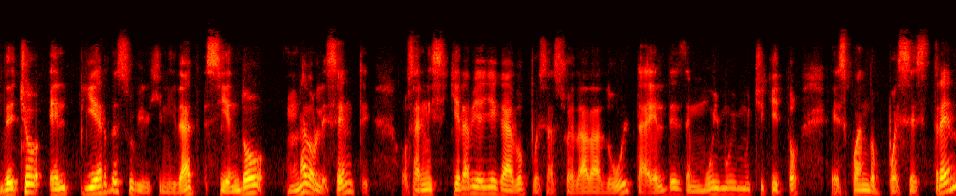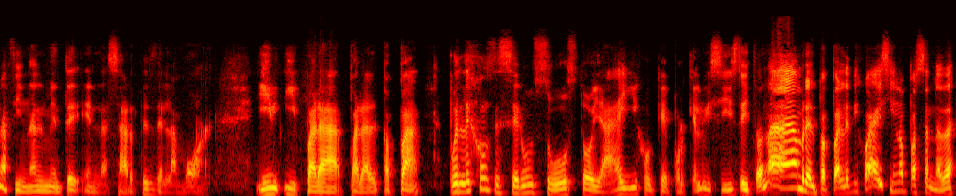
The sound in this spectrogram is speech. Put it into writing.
De hecho, él pierde su virginidad siendo un adolescente, o sea, ni siquiera había llegado pues a su edad adulta, él desde muy, muy, muy chiquito es cuando pues se estrena finalmente en las artes del amor. Y, para, para el papá, pues lejos de ser un susto y, ay, hijo, que ¿por qué lo hiciste? Y todo, no, hombre, el papá le dijo, ay, si no pasa nada,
